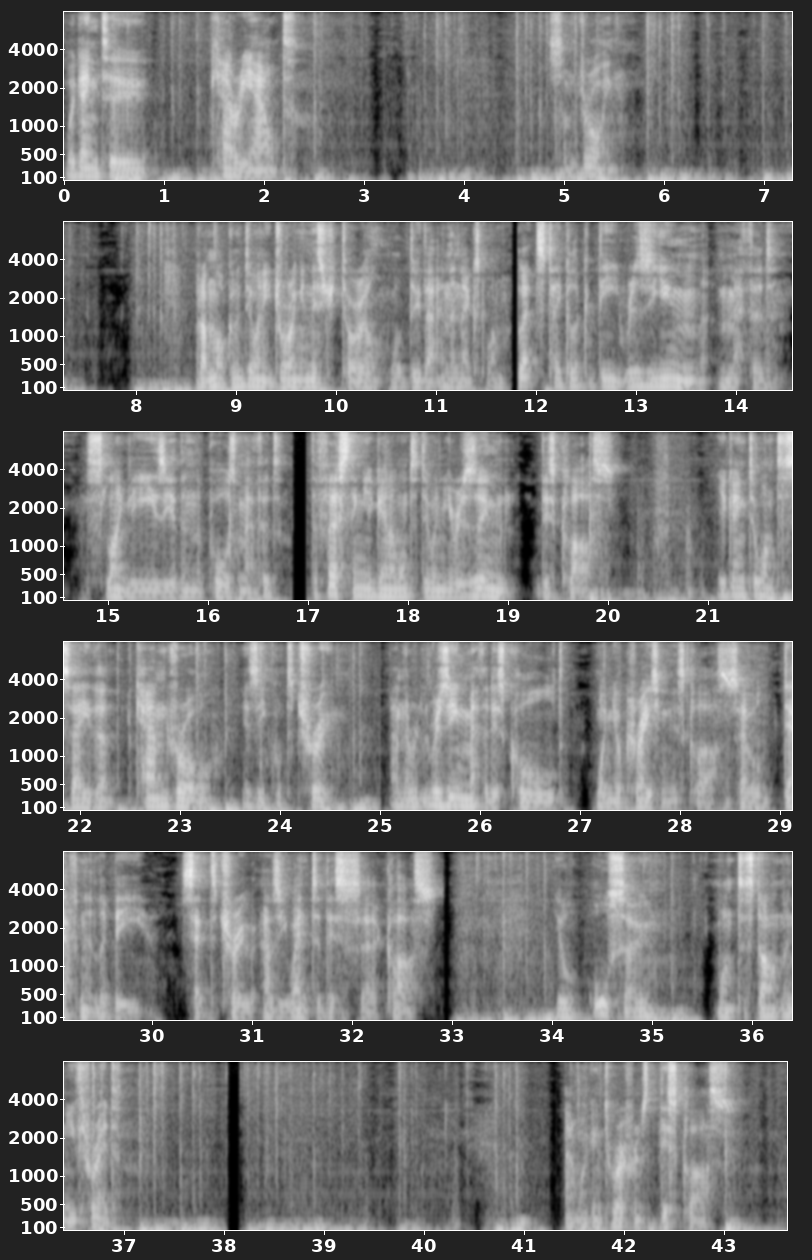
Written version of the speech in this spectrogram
we're going to carry out some drawing. But I'm not going to do any drawing in this tutorial, we'll do that in the next one. Let's take a look at the resume method. Slightly easier than the pause method. The first thing you're going to want to do when you resume this class, you're going to want to say that can draw is equal to true. And the resume method is called when you're creating this class. So it will definitely be set to true as you enter this uh, class. You'll also want to start the new thread. And we're going to reference this class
